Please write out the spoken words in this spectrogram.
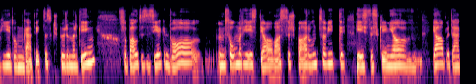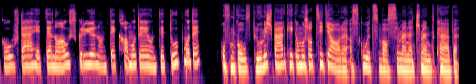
Hier in der Umgebung, das spüren wir ging. Sobald es irgendwo im Sommer heisst, ja, Wassersparen und so weiter, heisst es ging ja, ja, aber der Golf, der hat ja noch alles grün und der kann man den und der tut man den. Auf dem Golf Blumisberg haben wir schon seit Jahren ein gutes Wassermanagement gehabt.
